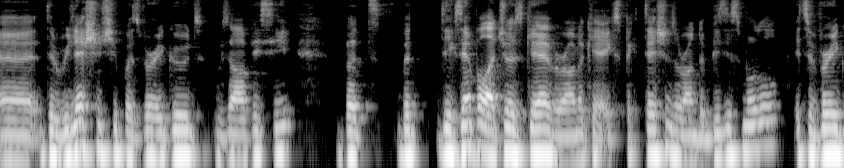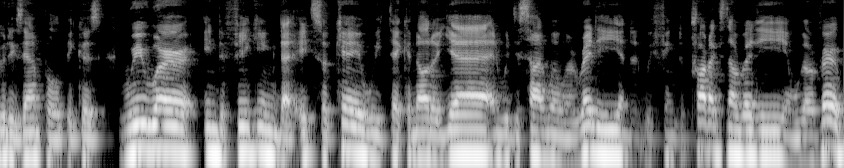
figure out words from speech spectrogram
Uh, the relationship was very good with our vc but but the example i just gave around okay expectations around the business model it's a very good example because we were in the thinking that it's okay we take another year and we decide when we're ready and we think the product's not ready and we are very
